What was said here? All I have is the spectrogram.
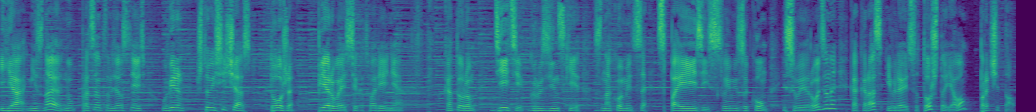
Я не знаю, ну, процентов 99 уверен, что и сейчас тоже первое стихотворение, которым дети грузинские знакомятся с поэзией, со своим языком и своей родиной, как раз является то, что я вам прочитал.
